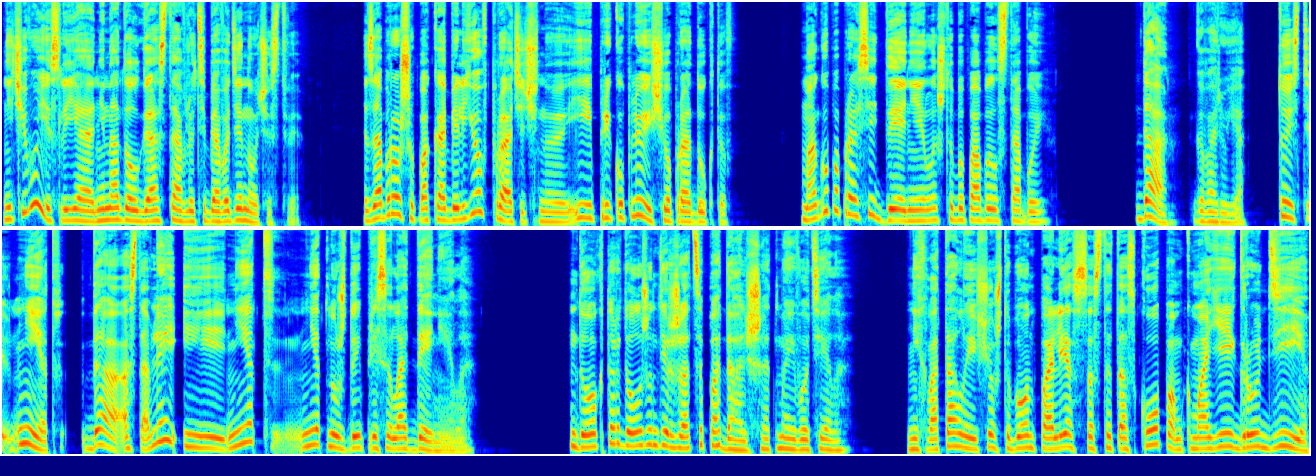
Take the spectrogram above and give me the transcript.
Ничего, если я ненадолго оставлю тебя в одиночестве. Заброшу пока белье в прачечную и прикуплю еще продуктов. Могу попросить Дэниела, чтобы побыл с тобой. Да, говорю я. То есть нет, да, оставляй и нет, нет нужды присылать Дэниела. Доктор должен держаться подальше от моего тела. Не хватало еще, чтобы он полез со стетоскопом к моей груди.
